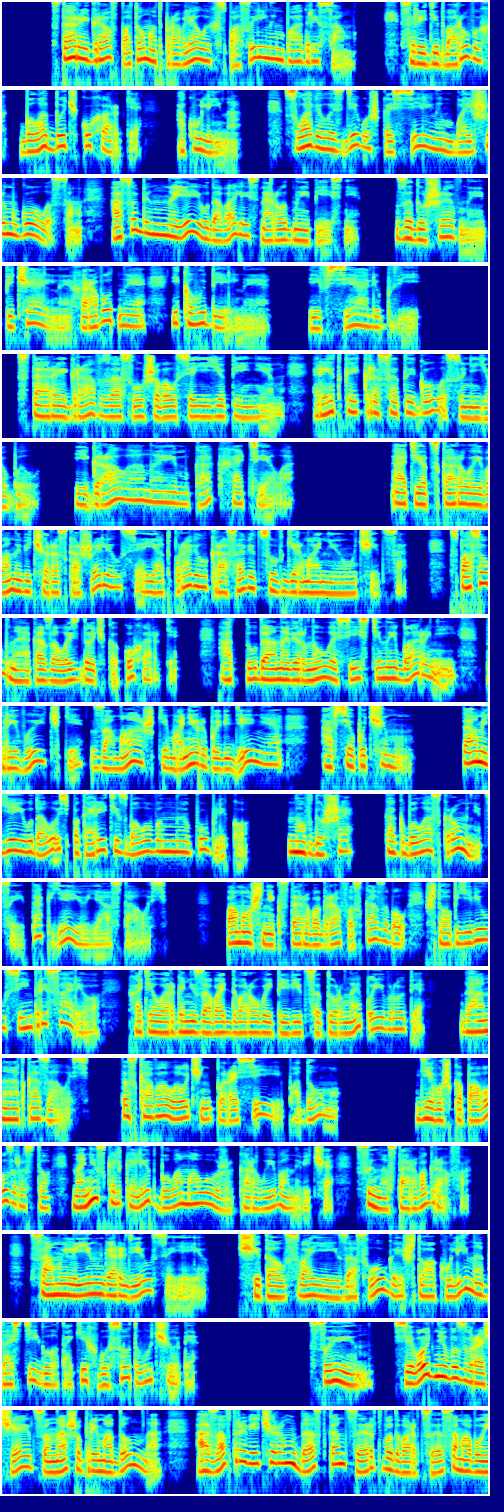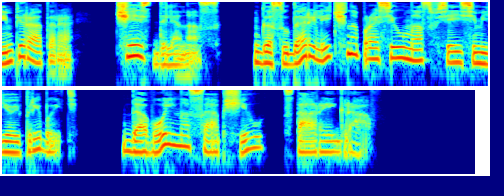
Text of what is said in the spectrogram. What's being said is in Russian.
Старый граф потом отправлял их с посыльным по адресам. Среди дворовых была дочь кухарки, Акулина. Славилась девушка сильным, большим голосом, особенно ей удавались народные песни. Задушевные, печальные, хороводные и колыбельные. И все о любви. Старый граф заслушивался ее пением. Редкой красоты голос у нее был. Играла она им, как хотела. Отец Карла Ивановича раскошелился и отправил красавицу в Германию учиться. Способная оказалась дочка кухарки. Оттуда она вернулась истинной барыней. Привычки, замашки, манеры поведения. А все почему? Там ей удалось покорить избалованную публику. Но в душе, как была скромницей, так ею и осталась. Помощник старого графа сказывал, что объявился импресарио, хотел организовать дворовой певице турне по Европе, да она отказалась. Тосковала очень по России, по дому. Девушка по возрасту на несколько лет была моложе Карла Ивановича, сына старого графа. Сам Ильин гордился ею, считал своей заслугой, что Акулина достигла таких высот в учебе. «Сын, сегодня возвращается наша Примадонна, а завтра вечером даст концерт во дворце самого императора. Честь для нас, Государь лично просил нас всей семьей прибыть. Довольно сообщил старый граф.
